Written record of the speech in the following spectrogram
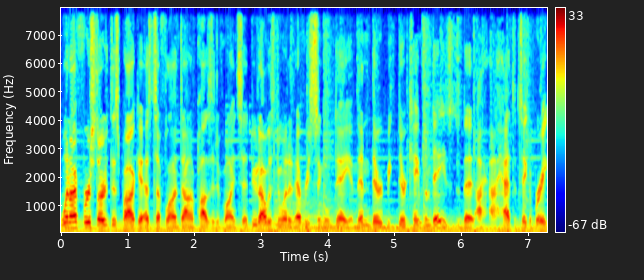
When I first started this podcast, Teflon Don Positive Mindset, dude, I was doing it every single day, and then there there came some days that I, I had to take a break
